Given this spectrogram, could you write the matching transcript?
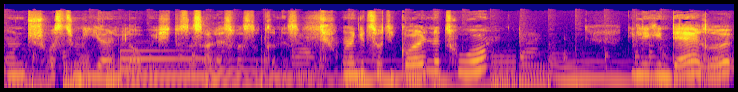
und was zum Healen, glaube ich. Das ist alles, was da drin ist. Und dann gibt es noch die goldene Truhe. Die legendäre,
